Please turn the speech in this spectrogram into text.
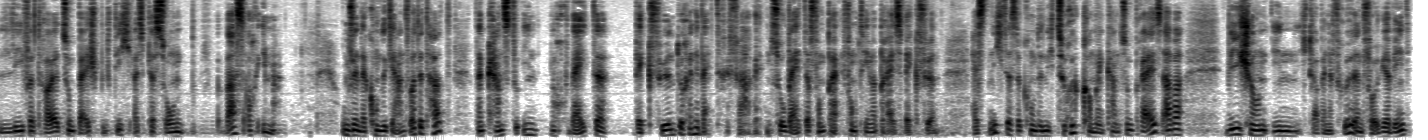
Liefertreue, zum Beispiel dich als Person, was auch immer. Und wenn der Kunde geantwortet hat, dann kannst du ihn noch weiter wegführen durch eine weitere Frage und so weiter vom, vom Thema Preis wegführen. Heißt nicht, dass der Kunde nicht zurückkommen kann zum Preis, aber wie schon in, ich glaube, einer früheren Folge erwähnt,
